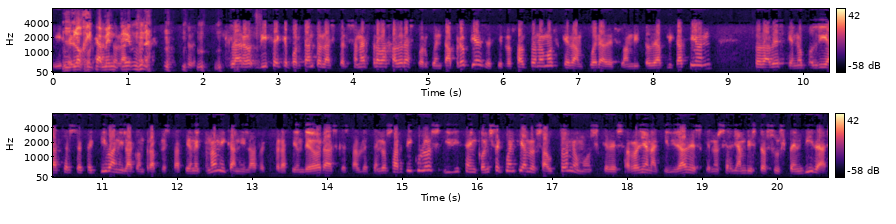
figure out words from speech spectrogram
Lógicamente. claro, dice que por tanto las personas trabajadoras por cuenta propia, es decir, los autónomos, quedan fuera de su ámbito de aplicación toda vez que no podría hacerse efectiva ni la contraprestación económica ni la recuperación de horas que establecen los artículos y dice en consecuencia los autónomos que desarrollan actividades que no se hayan visto suspendidas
